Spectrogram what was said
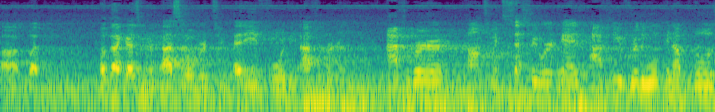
Uh, but other that, guys, I'm going to pass it over to Eddie for the afterburner. Afterburner, um, some accessory work, guys. After you've really woken up those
